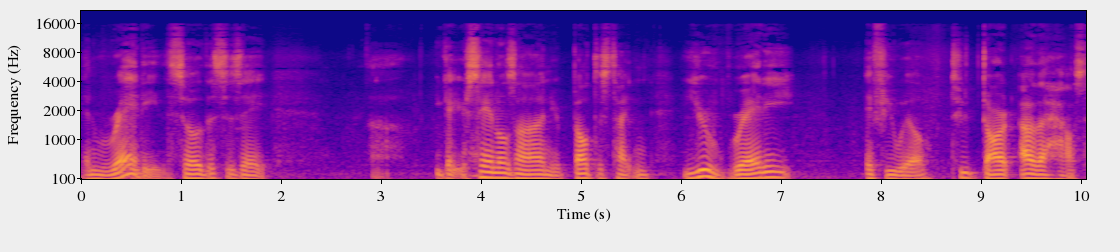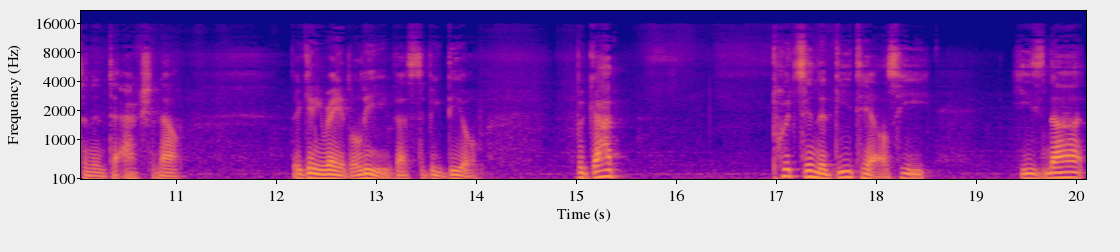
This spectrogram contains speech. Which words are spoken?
and ready. So this is a uh, you get your sandals on, your belt is tightened, you're ready, if you will, to dart out of the house and into action. Now, they're getting ready to leave. That's the big deal. But God puts in the details. He He's not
